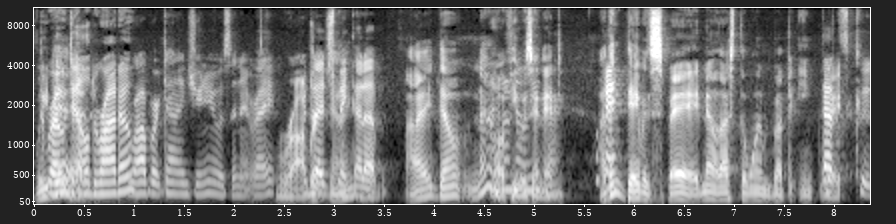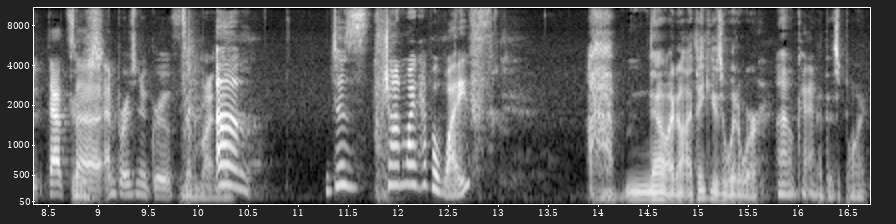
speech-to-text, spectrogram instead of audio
The we Road did. to El Dorado. Robert Downey Jr. was in it, right? or Robert did I just make that up? I don't know don't if he know was in either. it. I think David Spade. No, that's the one about the Inca. That's cool. That's uh, Emperor's New Groove. never mind. Um, does John White have a wife? no, I don't. I think he's a widower Okay. at this point.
